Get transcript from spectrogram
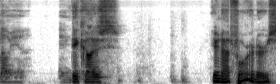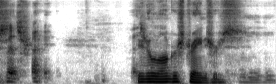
Oh, yeah. Amen. because you're not foreigners. That's right. That's You're no longer strangers. Mhm.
